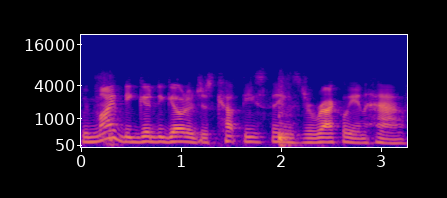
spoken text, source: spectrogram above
We might be good to go to just cut these things directly in half.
